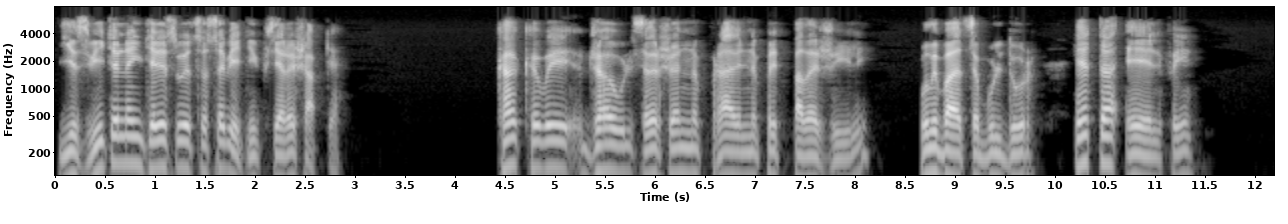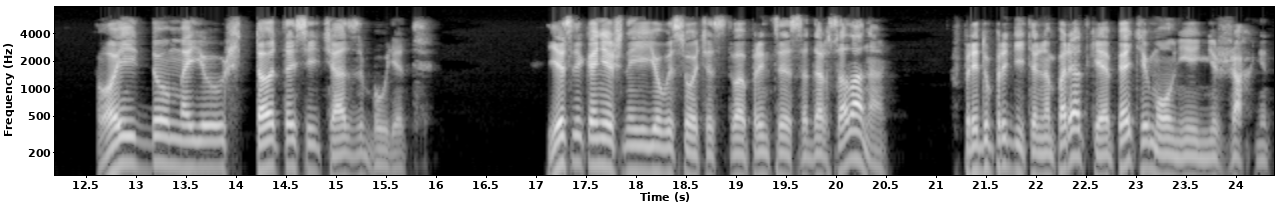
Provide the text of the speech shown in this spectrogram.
Язвительно интересуется советник в серой шапке. Как вы, Джауль, совершенно правильно предположили, улыбается Бульдур, это эльфы. Ой, думаю, что-то сейчас будет. Если, конечно, ее высочество принцесса Дарсалана в предупредительном порядке опять и молнией не жахнет.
